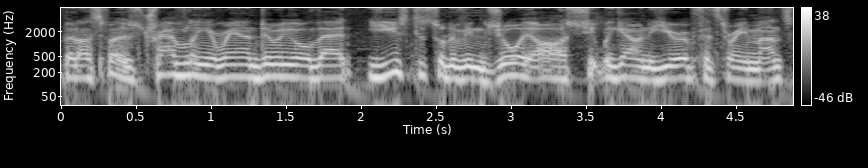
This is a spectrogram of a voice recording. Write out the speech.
But I suppose traveling around doing all that, you used to sort of enjoy, oh shit, we're going to Europe for three months.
